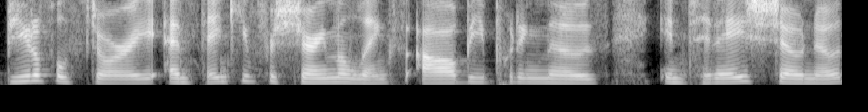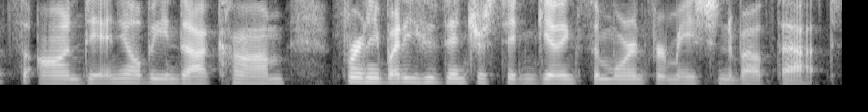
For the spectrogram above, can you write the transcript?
beautiful story. And thank you for sharing the links. I'll be putting those in today's show notes on daniellebean.com for anybody who's interested in getting some more information about that.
